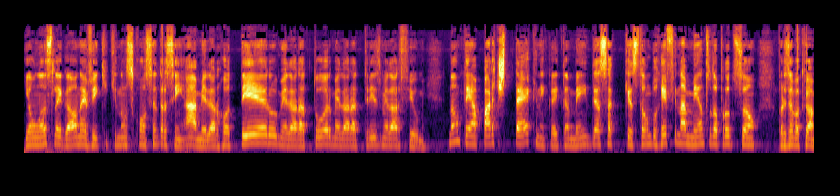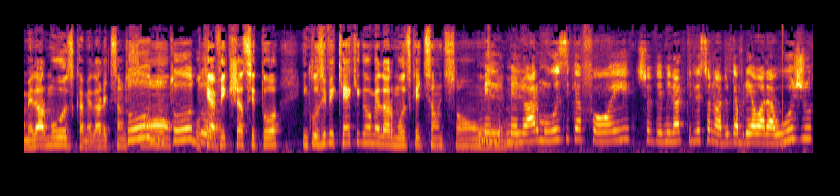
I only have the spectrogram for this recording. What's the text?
E é um lance legal, né, Vicky, que não se concentra assim, ah, melhor roteiro, melhor ator, melhor atriz, melhor filme. Não, tem a parte técnica e também dessa questão do refinamento da produção. Por exemplo, aqui, ó, melhor música, melhor edição tudo, de som. Tudo. O que a Vicky já citou. Inclusive, quem é que ganhou melhor música e edição de som? Mel melhor música foi, deixa eu ver, melhor trilha sonora do Gabriel Araújo,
